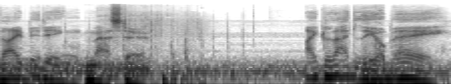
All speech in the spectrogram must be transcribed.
Thy bidding, Master. I gladly obey.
